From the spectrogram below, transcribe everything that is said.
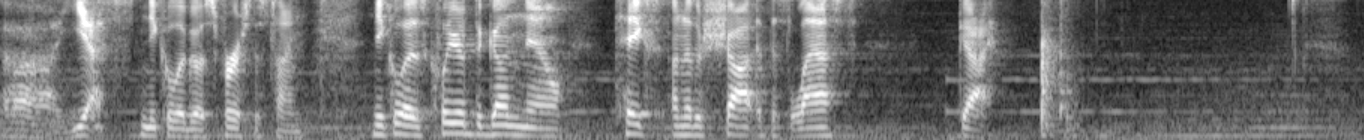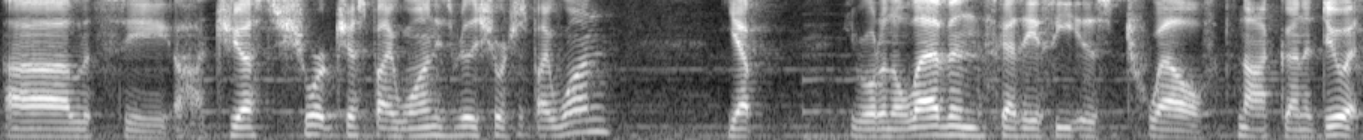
Uh, yes, Nikola goes first this time. Nikola has cleared the gun now, takes another shot at this last guy. Uh, let's see. Uh, just short just by one. He's really short just by one. Yep. He rolled an 11. This guy's AC is 12. It's not going to do it.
